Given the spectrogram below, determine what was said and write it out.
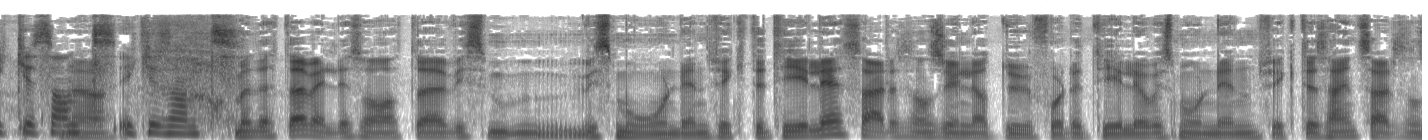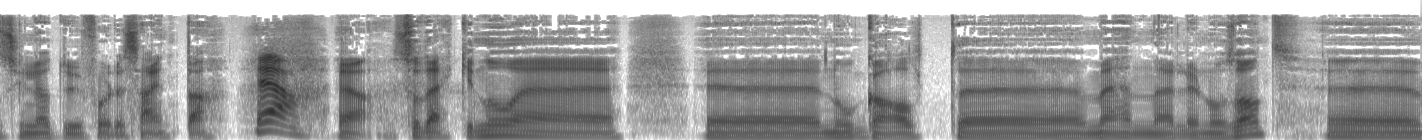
Ikke sant, Ja. ikke sant. Men dette er veldig sånn at eh, hvis, hvis moren din fikk det tidlig, så er det sannsynlig at du får det tidlig, og hvis moren din fikk det seint, så er det sannsynlig at du får det seint, da. Ja. Ja, så det er ikke noe, eh, eh, noe galt eh, med henne eller noe sånt. Eh,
